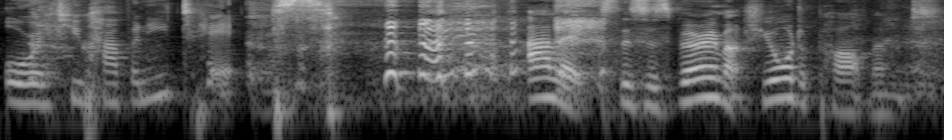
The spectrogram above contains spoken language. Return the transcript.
or if you have any tips. Alix, this is very much your department.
